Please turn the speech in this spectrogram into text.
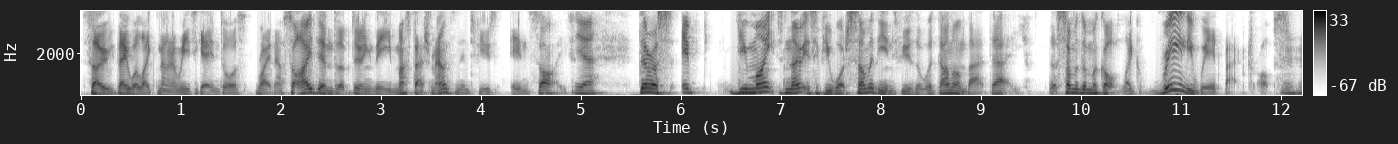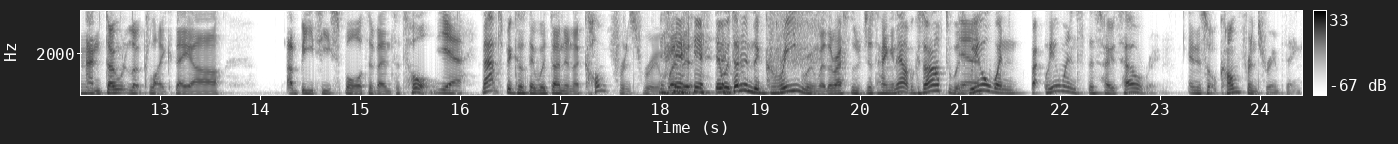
so they were like no no we need to get indoors right now so i ended up doing the mustache mountain interviews inside Yeah. there are if you might notice if you watch some of the interviews that were done on that day that some of them have got like really weird backdrops Mhm. and don't look like they are a BT Sport event at all. Yeah. That's because they were done in a conference room where the, they were done in the green room where the wrestlers were just hanging out. Because afterwards, we all went back, we all went into this hotel room in this sort of conference room thing,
